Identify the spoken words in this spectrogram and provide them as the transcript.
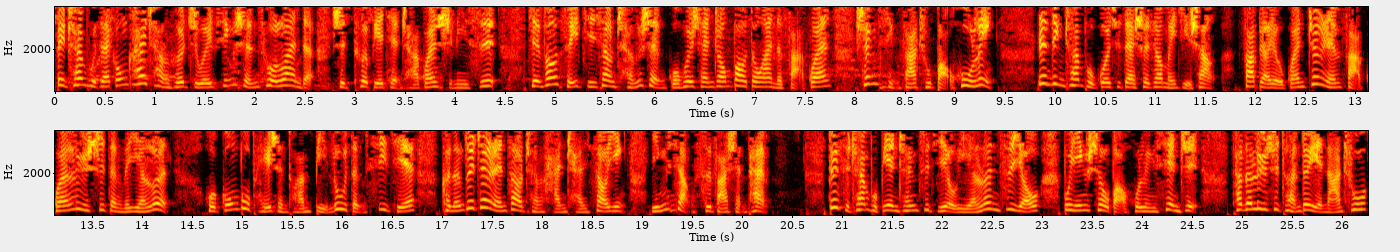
被川普在公开场合指为精神错乱的是特别检察官史密斯。检方随即向承审国会山庄暴动案的法官申请发出保护令，认定川普过去在社交媒体上发表有关证人、法官、律师等的言论。或公布陪审团笔录等细节，可能对证人造成寒蝉效应，影响司法审判。对此，川普辩称自己有言论自由，不应受保护令限制。他的律师团队也拿出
